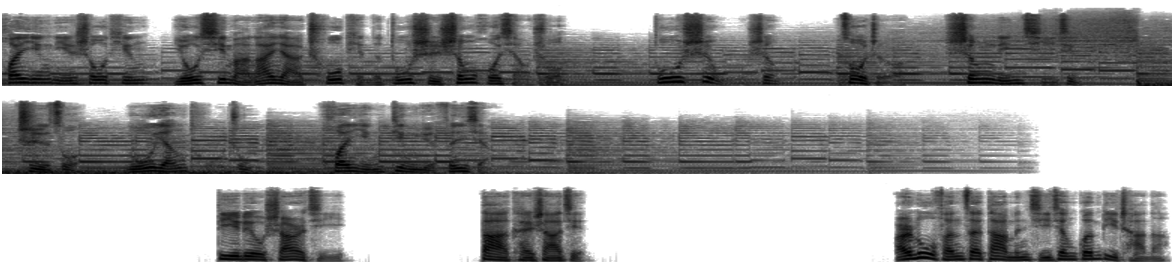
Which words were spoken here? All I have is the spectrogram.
欢迎您收听由喜马拉雅出品的都市生活小说《都市武圣》，作者：身临其境，制作：庐阳土著。欢迎订阅分享。第六十二集，大开杀戒。而陆凡在大门即将关闭刹那，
